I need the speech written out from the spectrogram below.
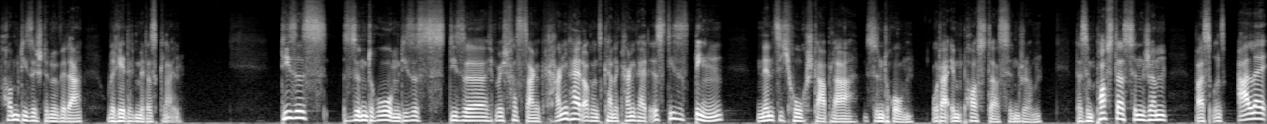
kommt diese Stimme wieder und redet mir das klein. Dieses Syndrom, dieses, diese, ich möchte fast sagen Krankheit, auch wenn es keine Krankheit ist, dieses Ding nennt sich Hochstapler-Syndrom oder Imposter-Syndrom. Das Imposter-Syndrom, was uns alle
